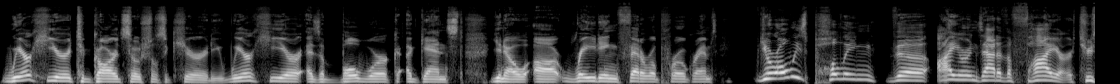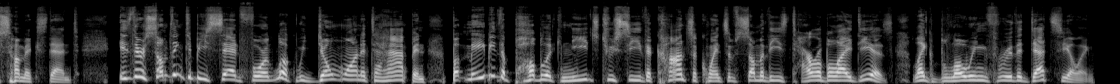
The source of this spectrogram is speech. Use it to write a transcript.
we're here to guard Social Security. We're here as a bulwark against, you know, uh, raiding federal programs you're always pulling the irons out of the fire to some extent. Is there something to be said for, look, we don't want it to happen, but maybe the public needs to see the consequence of some of these terrible ideas, like blowing through the debt ceiling?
